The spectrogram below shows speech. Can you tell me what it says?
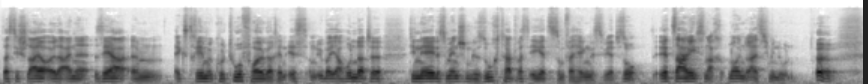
dass die Schleiereule eine sehr ähm, extreme Kulturfolgerin ist und über Jahrhunderte die Nähe des Menschen gesucht hat, was ihr jetzt zum Verhängnis wird. So, jetzt sage ich es nach 39 Minuten.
